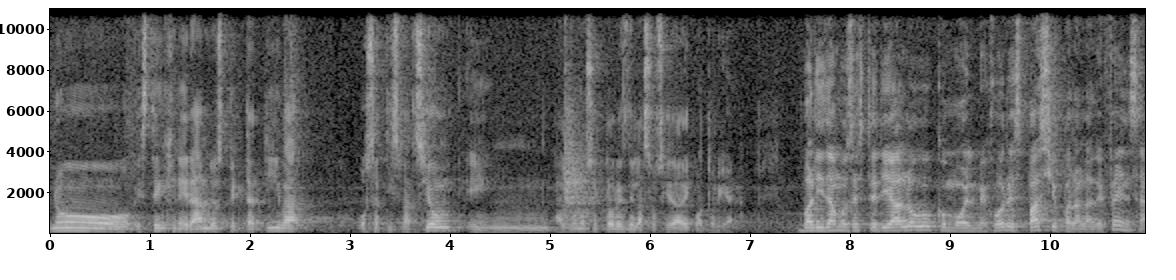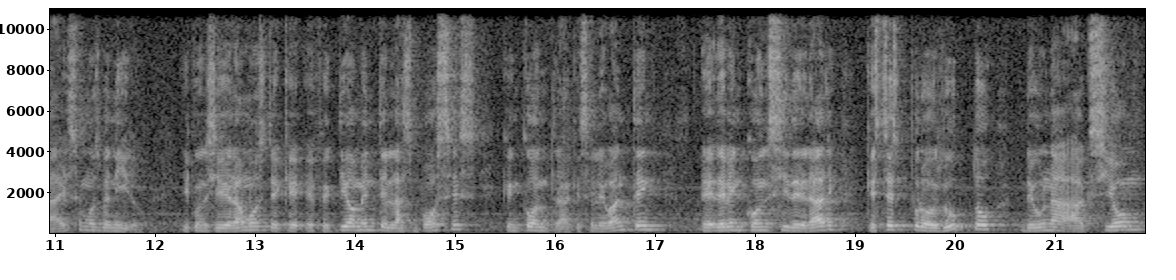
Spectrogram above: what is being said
no estén generando expectativa o satisfacción en algunos sectores de la sociedad ecuatoriana validamos este diálogo como el mejor espacio para la defensa, a eso hemos venido. Y consideramos de que efectivamente las voces que en contra, que se levanten, eh, deben considerar que este es producto de una acción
